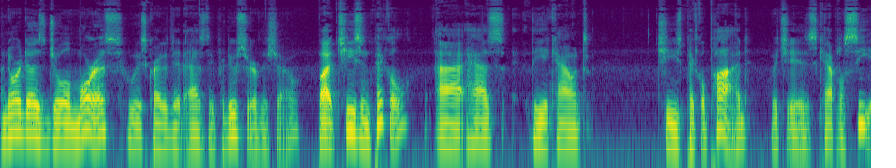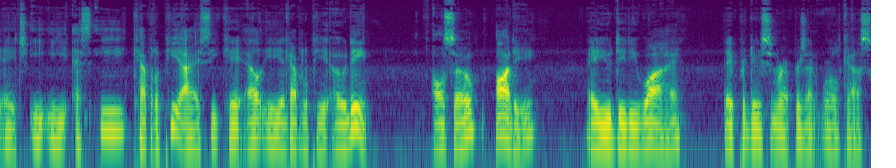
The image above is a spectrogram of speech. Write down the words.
nor does Joel Morris, who is credited as the producer of the show. But Cheese and Pickle uh, has the account Cheese Pickle Pod, which is capital C H E E S E, capital P I C K L E, and capital P O D. Also, Auddy, A U D D Y, they produce and represent world class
